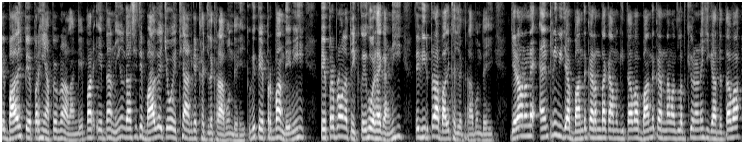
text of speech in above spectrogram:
ਤੇ ਬਾਅਦ ਵਿੱਚ ਪੇਪਰ ਅਸੀਂ ਆਪੇ ਬਣਾ ਲਾਂਗੇ। ਪਰ ਇਦਾਂ ਨਹੀਂ ਹੁੰਦਾ ਸੀ ਤੇ ਬਾਅਦ ਵਿੱਚ ਉਹ ਇੱਥੇ ਆਣ ਕੇ ਖੱਜਲ ਖਰਾਬ ਹੁੰਦੇ ਸੀ, ਕਿਉਂਕਿ ਪੇਪਰ ਬਣਦੇ ਨਹੀਂ ਸੀ। ਪੇਪਰ ਬਣਾਉਣ ਦਾ ਤਰੀਕਾ ਕੋਈ ਹੋਰ ਹੈਗਾ ਨਹੀਂ ਸੀ ਤੇ ਵੀਰ ਭਰਾ ਬਾਅਦ 'ਚ ਖੱਜਲ ਖਰਾਬ ਹੁੰਦੇ ਸੀ। ਜਿਹੜਾ ਉਹਨਾਂ ਨੇ ਐਂਟਰੀ ਵੀਜ਼ਾ ਬੰਦ ਕਰਨ ਦਾ ਕੰਮ ਕੀਤਾ ਵਾ, ਬੰਦ ਕਰਨ ਦਾ ਮਤਲਬ ਕਿ ਉਹਨਾਂ ਨੇ ਕੀ ਕਰ ਦਿੱਤਾ ਵਾ?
